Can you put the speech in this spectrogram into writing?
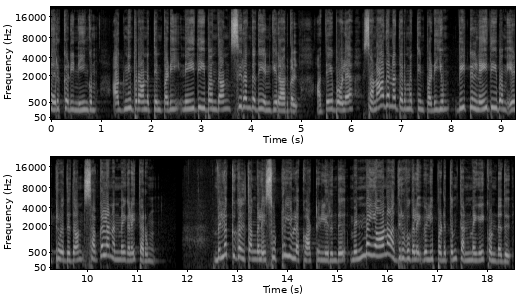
நெருக்கடி நீங்கும். அக்னி புராணத்தின்படி நெய் தீபம்தான் சிறந்தது என்கிறார்கள். அதேபோல சனாதன தர்மத்தின்படியும் வீட்டில் நெய் தீபம் ஏற்றுவதுதான் சகல நன்மைகளை தரும். விளக்குகள் தங்களை சுற்றியுள்ள காற்றிலிருந்து மென்மையான அதிர்வுகளை வெளிப்படுத்தும் தன்மையை கொண்டது.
